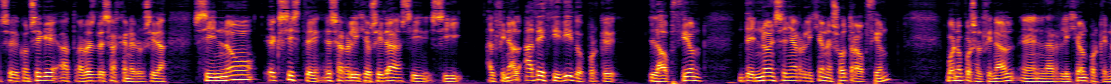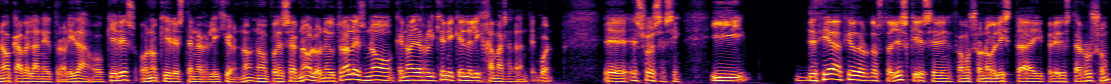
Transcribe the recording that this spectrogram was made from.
se, consigue a través de esa generosidad. Si no existe esa religiosidad, si, si al final ha decidido, porque la opción de no enseñar religión es otra opción, bueno, pues al final en la religión, porque no cabe la neutralidad, o quieres o no quieres tener religión, ¿no? No puede ser, no, lo neutral es no, que no haya religión y que él elija más adelante. Bueno, eh, eso es así. Y decía Fyodor Dostoyevsky, ese famoso novelista y periodista ruso,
